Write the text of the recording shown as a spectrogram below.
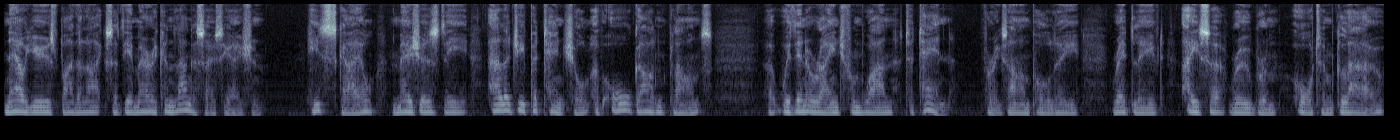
now used by the likes of the American Lung Association. His scale measures the allergy potential of all garden plants uh, within a range from 1 to 10. For example, the red leaved Acer rubrum autumn glow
